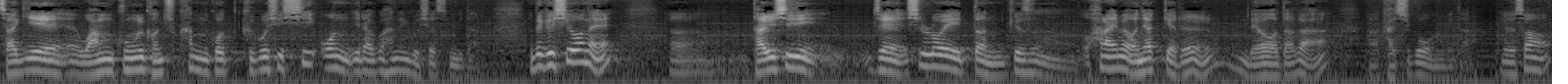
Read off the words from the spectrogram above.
자기의 왕궁을 건축한 곳 그곳이 시온이라고 하는 곳이었습니다. 근데 그 시온에 어, 다윗이 이제 실로에 있던 그 하나님의 언약궤를 메어다가 어, 가지고 옵니다. 그래서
